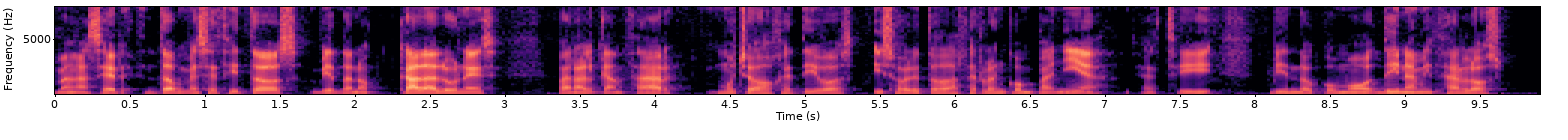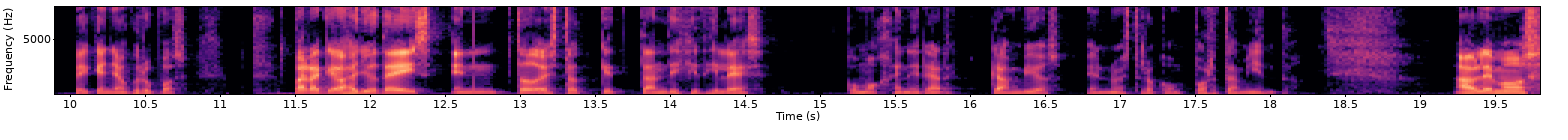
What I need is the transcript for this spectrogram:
Van a ser dos mesecitos viéndonos cada lunes para alcanzar muchos objetivos y sobre todo hacerlo en compañía. Ya estoy viendo cómo dinamizar los pequeños grupos para que os ayudéis en todo esto que tan difícil es como generar cambios en nuestro comportamiento. Hablemos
